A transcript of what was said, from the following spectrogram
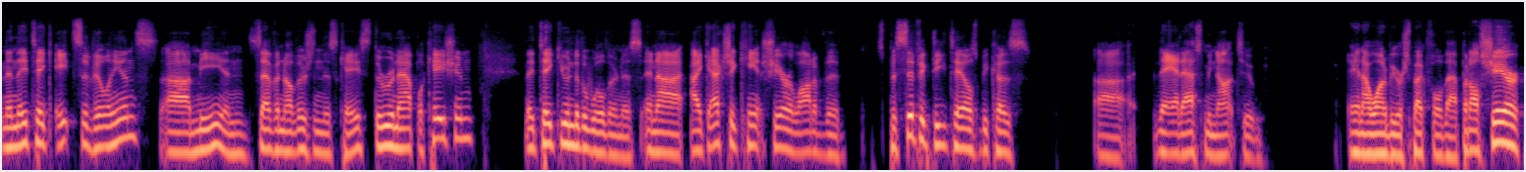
And then they take eight civilians, uh, me and seven others in this case, through an application. They take you into the wilderness. And I, I actually can't share a lot of the specific details because uh, they had asked me not to. And I want to be respectful of that. But I'll share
